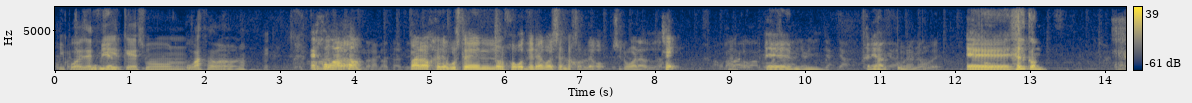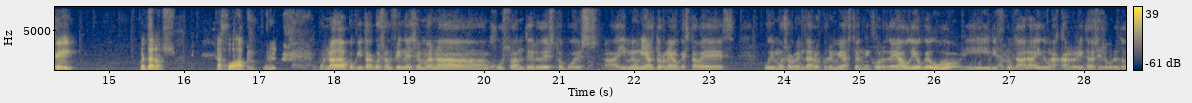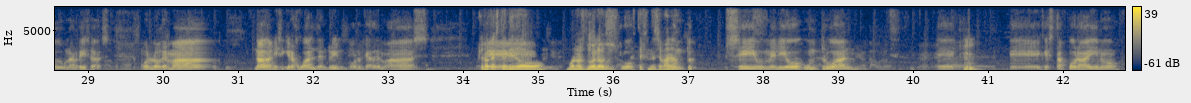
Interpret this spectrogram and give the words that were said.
¿Y puedes decir que es un jugazo o no? Es jugazo. Para los que les gusten los juegos de Lego, es el mejor Lego, sin lugar a dudas. Sí. Vale. Eh, genial. Eh, Helcom, ¡Hey! cuéntanos. ¿Qué has jugado? Pues nada, poquita cosa el fin de semana. Justo antes de esto, pues ahí me uní al torneo, que esta vez pudimos solventar los problemas técnicos de audio que hubo y disfrutar ahí de unas carreritas y sobre todo de unas risas. Por lo demás, nada, ni siquiera jugar el Den Ring, porque además Creo que has Eh, tenido buenos duelos este fin de semana. Sí, me lió un truán eh, eh, que está por ahí, ¿no?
